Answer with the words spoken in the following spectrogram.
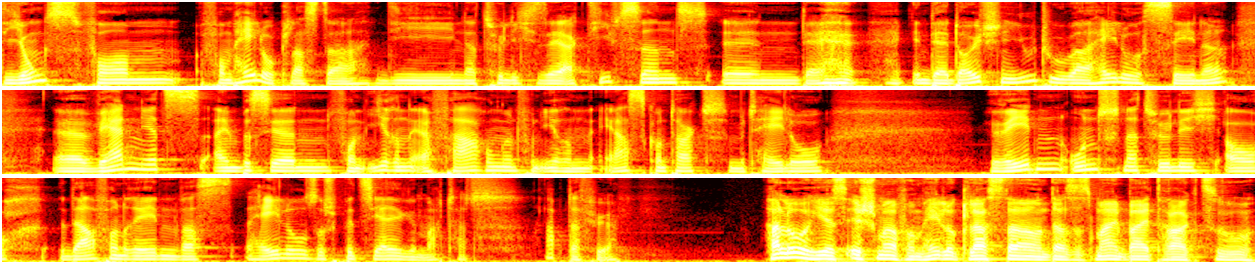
die Jungs vom, vom Halo-Cluster, die natürlich sehr aktiv sind in der, in der deutschen YouTuber-Halo-Szene, äh, werden jetzt ein bisschen von ihren Erfahrungen, von ihrem Erstkontakt mit Halo reden und natürlich auch davon reden, was Halo so speziell gemacht hat. Ab dafür. Hallo, hier ist Ishma vom Halo Cluster und das ist mein Beitrag zu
